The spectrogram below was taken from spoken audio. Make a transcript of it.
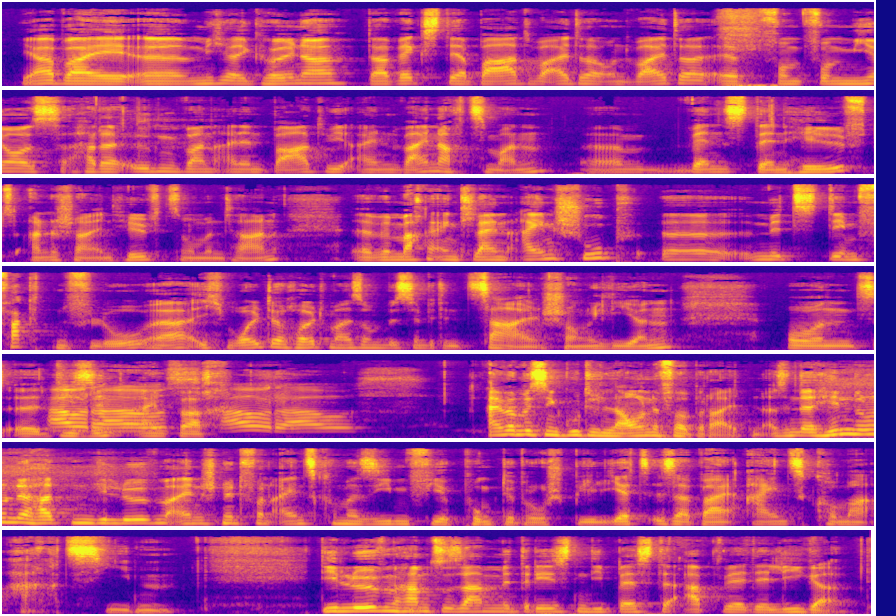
ja, bei äh, Michael Kölner, da wächst der Bart weiter und weiter. Äh, von, von mir aus hat er irgendwann einen Bart wie ein Weihnachtsmann, ähm, wenn es denn hilft. Anscheinend hilft's momentan. Äh, wir machen einen kleinen Einschub äh, mit dem Faktenfloh. Ja. Ich wollte heute mal so ein bisschen mit den Zahlen jonglieren. Und äh, die sind raus, einfach hau raus. einfach ein bisschen gute Laune verbreiten. Also in der Hinrunde hatten die Löwen einen Schnitt von 1,74 Punkte pro Spiel. Jetzt ist er bei 1,87. Die Löwen haben zusammen mit Dresden die beste Abwehr der Liga.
